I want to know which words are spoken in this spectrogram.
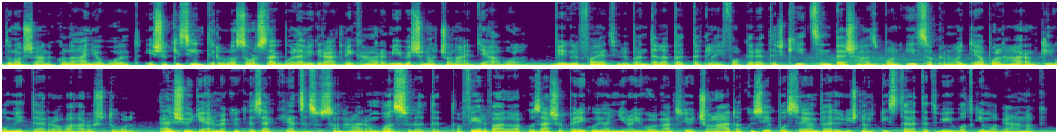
tulajdonosának a lánya volt, és aki szintén Olaszországból emigrált még három évesen a családjával. Végül Fayetteville-ben telepettek le egy fakeretes kétszintes házban, északra nagyjából három kilométerre a várostól. Első gyermekük 1923-ban született, a férvállalkozása pedig olyannyira jól ment, hogy a család a középosztályon belül is nagy tiszteletet vívott ki magának.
